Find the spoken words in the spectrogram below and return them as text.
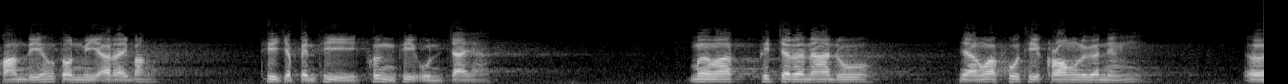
ความดีของตนมีอะไรบ้าง ที่จะเป็นที่พึ่งที่อุ่นใจ เมื่อมาพิจารณาดู อย่างว่าผู้ที่ครองเรือนอย่างนี้ เออ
